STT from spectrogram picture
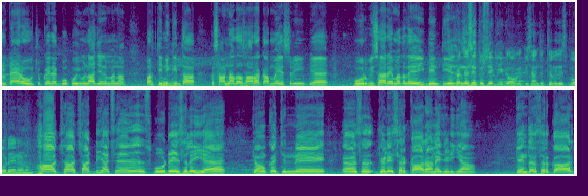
ਰਿਟਾਇਰ ਹੋ ਚੁੱਕੇ ਨੇ ਅੱਗੋਂ ਕੋਈ ਮੁਲਾਜ਼ਮ ਨਾ ਭਰਤੀ ਨਹੀਂ ਕੀਤਾ ਕਿਸਾਨਾਂ ਦਾ ਸਾਰਾ ਕੰਮ ਇਸ ਲਈ ਪਿਆ ਹੈ। ਹੋਰ ਵੀ ਸਾਰੇ ਮਤਲਬ ਇਹੀ ਬੇਨਤੀ ਹੈ ਸਿੰਘ ਤੁਸੀਂ ਕੀ ਕਹੋਗੇ ਕਿਸਾਨ ਜਥੇਬੰਦੀ ਸਪੋਰਟ ਹੈ ਇਹਨਾਂ ਨੂੰ? ਹਾਂ ਸਾ- ਸਾਡੀ ਅੱਜ ਸਪੋਰਟ ਇਸ ਲਈ ਹੈ ਕਿਉਂਕਿ ਜਿੰਨੇ ਜਿਹੜੇ ਸਰਕਾਰਾਂ ਨੇ ਜਿਹੜੀਆਂ ਕੇਂਦਰ ਸਰਕਾਰ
